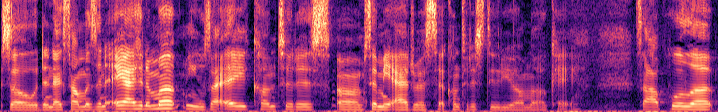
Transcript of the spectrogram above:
So the next time I was in the A, I hit him up. He was like, "Hey, come to this. Um, send me an address. Said come to the studio." I'm like, "Okay." So I pull up,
